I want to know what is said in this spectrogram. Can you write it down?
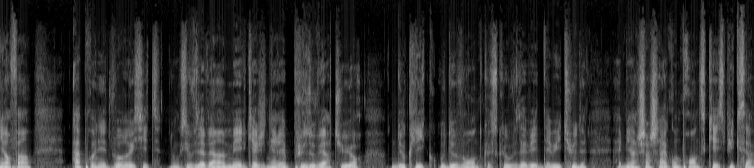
Et enfin, apprenez de vos réussites. Donc si vous avez un mail qui a généré plus d'ouverture, de clics ou de ventes que ce que vous avez d'habitude, eh bien cherchez à comprendre ce qui explique ça.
